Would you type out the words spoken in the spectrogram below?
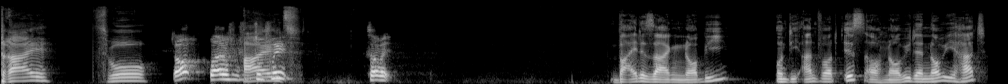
Drei, zwei, oh, eins. Sorry. Beide sagen Nobby. Und die Antwort ist auch Nobby, denn Nobby hat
